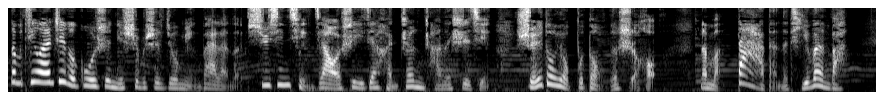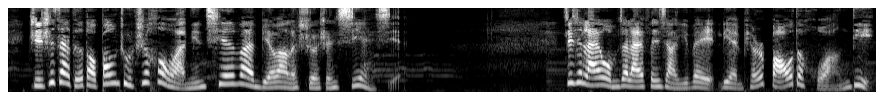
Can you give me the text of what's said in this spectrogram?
那么听完这个故事，你是不是就明白了呢？虚心请教是一件很正常的事情，谁都有不懂的时候。那么大胆的提问吧，只是在得到帮助之后啊，您千万别忘了说声谢谢。接下来我们再来分享一位脸皮薄的皇帝。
